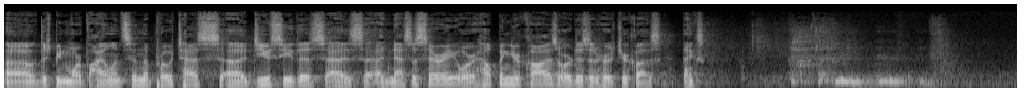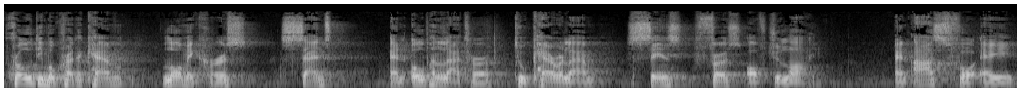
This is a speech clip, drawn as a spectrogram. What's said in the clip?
there's been more violence in the protests. do you see this as necessary or helping your cause, or does it hurt your cause? Thanks pro democratic camp lawmakers sent an open letter to Carrie Lam since 1st of July and asked for a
